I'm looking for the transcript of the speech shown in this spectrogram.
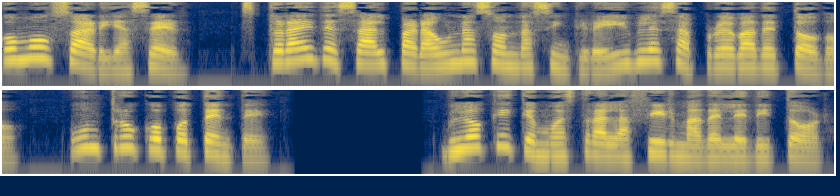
¿Cómo usar y hacer? Spray de sal para unas ondas increíbles a prueba de todo. Un truco potente. Bloque que muestra la firma del editor.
